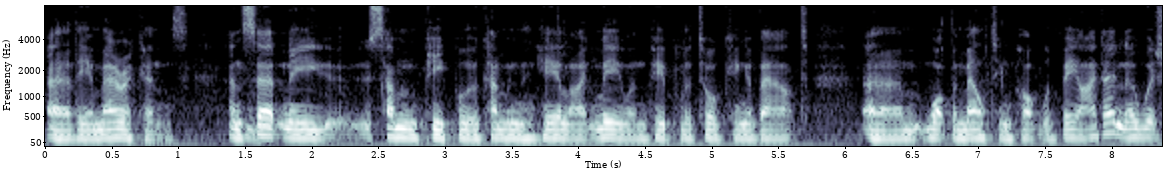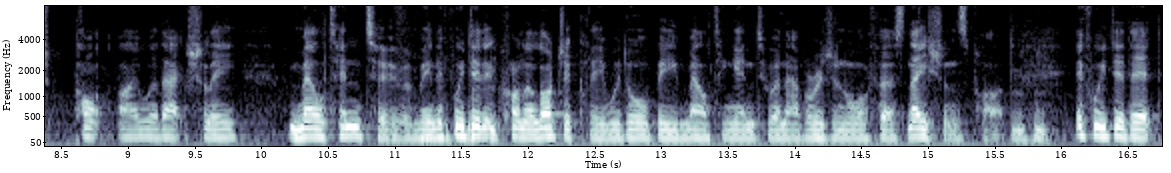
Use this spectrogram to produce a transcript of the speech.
uh, the Americans. And mm. certainly, some people who are coming here like me, when people are talking about um, what the melting pot would be, I don't know which pot I would actually melt into. I mean, if we did it chronologically, we'd all be melting into an Aboriginal or First Nations pot. Mm-hmm. If we did it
